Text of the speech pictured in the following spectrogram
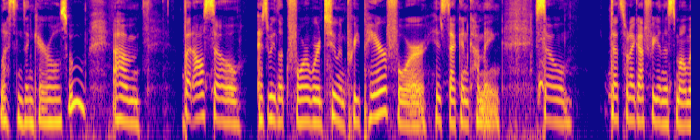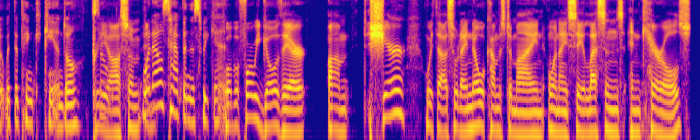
lessons and carols Ooh. Um, but also as we look forward to and prepare for his second coming. So that's what I got for you in this moment with the pink candle. pretty So awesome. What And- else happened this weekend? Well, before we go there, um, share with us what I know comes to mind when I say lessons and carols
